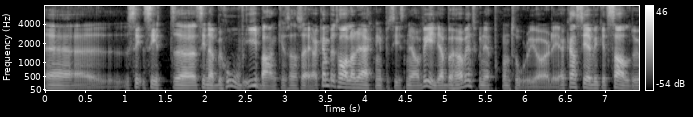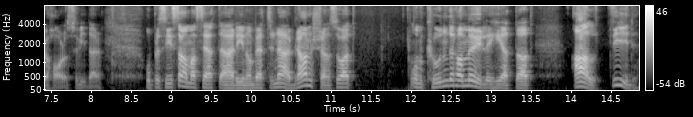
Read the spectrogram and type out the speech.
eh, sitt, eh, sina behov i banken så att säga. Jag kan betala räkningen precis när jag vill. Jag behöver inte gå ner på kontor och göra det. Jag kan se vilket saldo jag har och så vidare. Och precis samma sätt är det inom veterinärbranschen. Så att om kunden har möjlighet att alltid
